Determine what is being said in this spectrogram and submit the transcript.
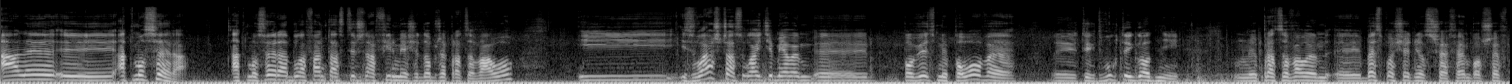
ale atmosfera. Atmosfera była fantastyczna, w firmie się dobrze pracowało i, i zwłaszcza, słuchajcie, miałem powiedzmy połowę tych dwóch tygodni y, pracowałem y, bezpośrednio z szefem, bo szef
